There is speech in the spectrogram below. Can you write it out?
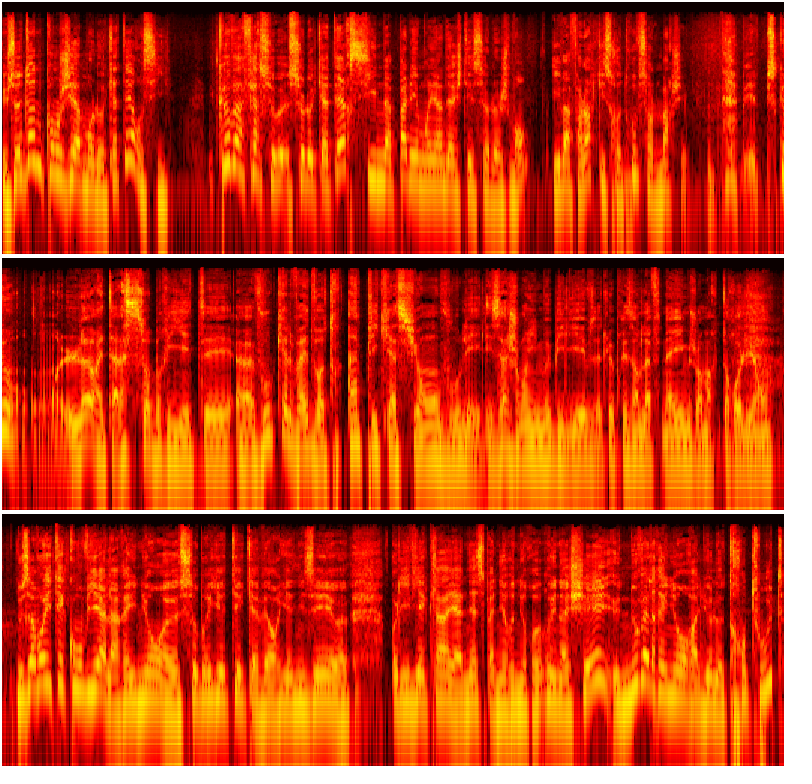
Je donne congé à mon locataire aussi. Que va faire ce locataire s'il n'a pas les moyens d'acheter ce logement? Il va falloir qu'il se retrouve sur le marché. Puisque l'heure est à la sobriété, euh, vous, quelle va être votre implication, vous, les, les, agents immobiliers? Vous êtes le président de la FNAIM, Jean-Marc Torolion. Nous avons été conviés à la réunion euh, sobriété qu'avaient organisée euh, Olivier Klein et Agnès Pannier-Runacher. Une nouvelle réunion aura lieu le 30 août.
